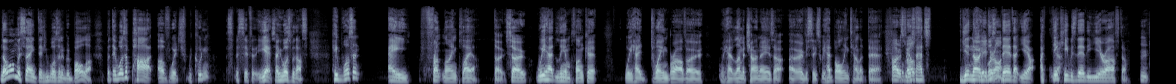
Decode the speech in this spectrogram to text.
No one was saying that he wasn't a good bowler, but there was a part of which we couldn't specifically. Yeah, so he was with us. He wasn't a frontline player though. So we had Liam Plunkett, we had Dwayne Bravo, we had Lamichhane as our, our overseas. We had bowling talent there. Haris we also had. Yeah, no, he wasn't on. there that year. I think yeah. he was there the year after. Mm.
